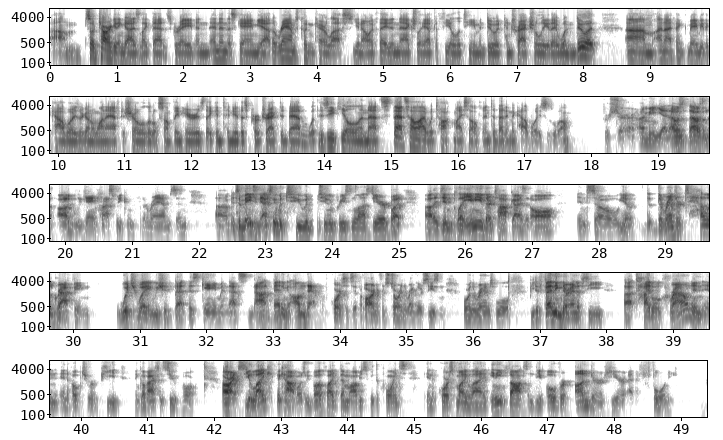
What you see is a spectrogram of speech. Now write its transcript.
Um, so targeting guys like that is great. And and in this game, yeah, the Rams couldn't care less. You know, if they didn't actually have to feel the team and do it contractually, they wouldn't do it. Um, and I think maybe the Cowboys are going to want to have to show a little something here as they continue this protracted battle with Ezekiel, and that's that's how I would talk myself into betting the Cowboys as well. For sure. I mean, yeah, that was that was an ugly game last week for the Rams, and um, it's amazing. They actually went two and two in preseason last year, but uh, they didn't play any of their top guys at all, and so you know the, the Rams are telegraphing which way we should bet this game, and that's not betting on them. Of course, it's a far different story in the regular season, where the Rams will be defending their NFC uh, title crown and, and, and hope to repeat and go back to the Super Bowl. All right, so you like the Cowboys. We both like them, obviously, with the points and, of course, money line. Any thoughts on the over under here at 40?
